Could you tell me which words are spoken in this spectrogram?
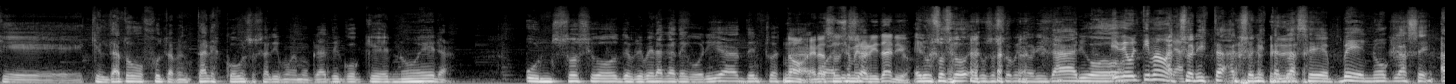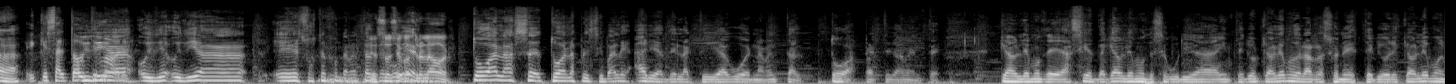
que, que el dato fundamental es como el socialismo democrático, que no era un socio de primera categoría dentro de esta No, era socio minoritario. Era un socio, era un socio minoritario. Y de última hora. Accionista, accionista clase B, no clase A. Y que saltó a hoy última día, hora. hoy día, hoy día es el sostén fundamental El del socio gobierno. controlador. Todas las, eh, todas las principales áreas de la actividad gubernamental, todas prácticamente. Que hablemos de Hacienda, que hablemos de seguridad interior, que hablemos de las relaciones exteriores, que hablemos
